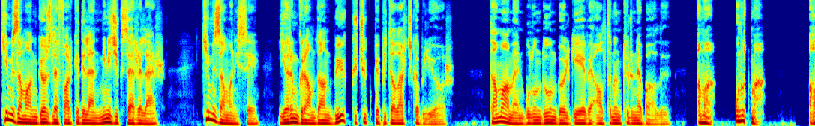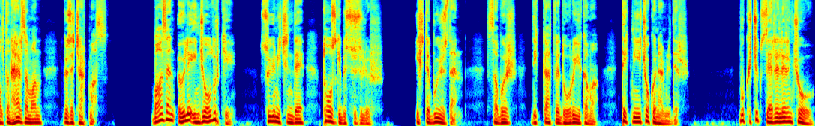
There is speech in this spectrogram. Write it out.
Kimi zaman gözle fark edilen minicik zerreler, kimi zaman ise yarım gramdan büyük küçük pepitalar çıkabiliyor. Tamamen bulunduğun bölgeye ve altının türüne bağlı. Ama unutma, altın her zaman göze çarpmaz. Bazen öyle ince olur ki suyun içinde toz gibi süzülür. İşte bu yüzden sabır, dikkat ve doğru yıkama tekniği çok önemlidir. Bu küçük zerrelerin çoğu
